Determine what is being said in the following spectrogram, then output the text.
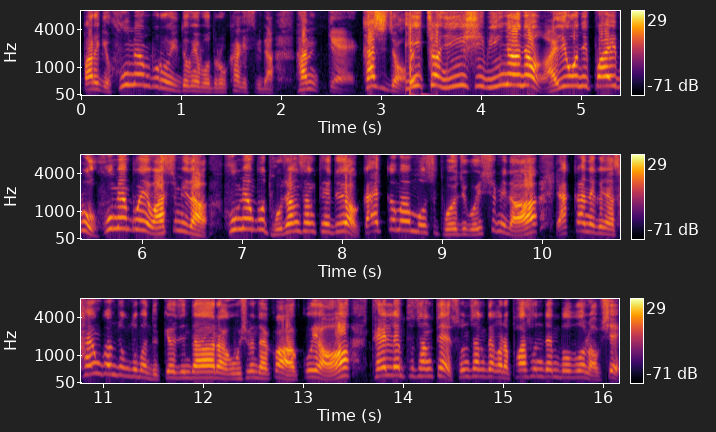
빠르게 후면부로 이동해 보도록 하겠습니다. 함께 가시죠. 2022년형 아이오닉 5 후면부에 왔습니다. 후면부 도장 상태도요 깔끔한 모습 보여주고 있습니다. 약간의 그냥 사용감 정도만 느껴진다라고 보시면 될 것 같고요. 테일램프 상태 손상되거나 파손된 부분 없이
